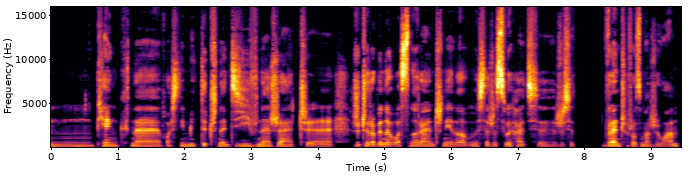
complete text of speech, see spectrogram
mm, piękne, właśnie mityczne, dziwne rzeczy, rzeczy robione własnoręcznie. No, myślę, że słychać, e, że się wręcz rozmarzyłam.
